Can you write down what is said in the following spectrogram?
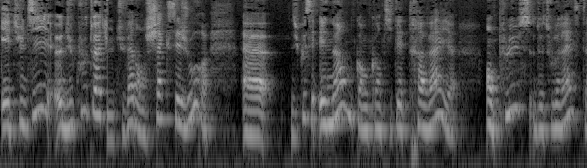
Et tu dis, euh, du coup, toi, tu, vas dans chaque séjour. Euh, du coup, c'est énorme comme quantité de travail, en plus de tout le reste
